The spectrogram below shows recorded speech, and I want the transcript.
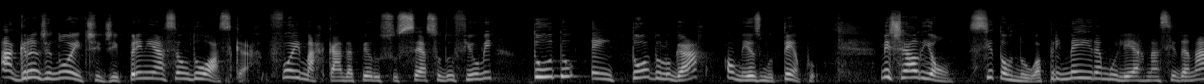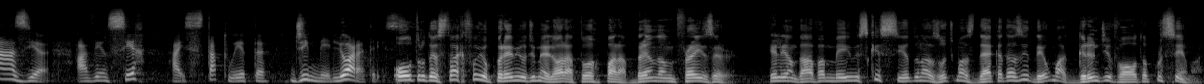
A grande noite de premiação do Oscar foi marcada pelo sucesso do filme Tudo em Todo Lugar ao mesmo tempo. Michelle Yeoh se tornou a primeira mulher nascida na Ásia a vencer a estatueta de melhor atriz. Outro destaque foi o prêmio de melhor ator para Brandon Fraser ele andava meio esquecido nas últimas décadas e deu uma grande volta por cima.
